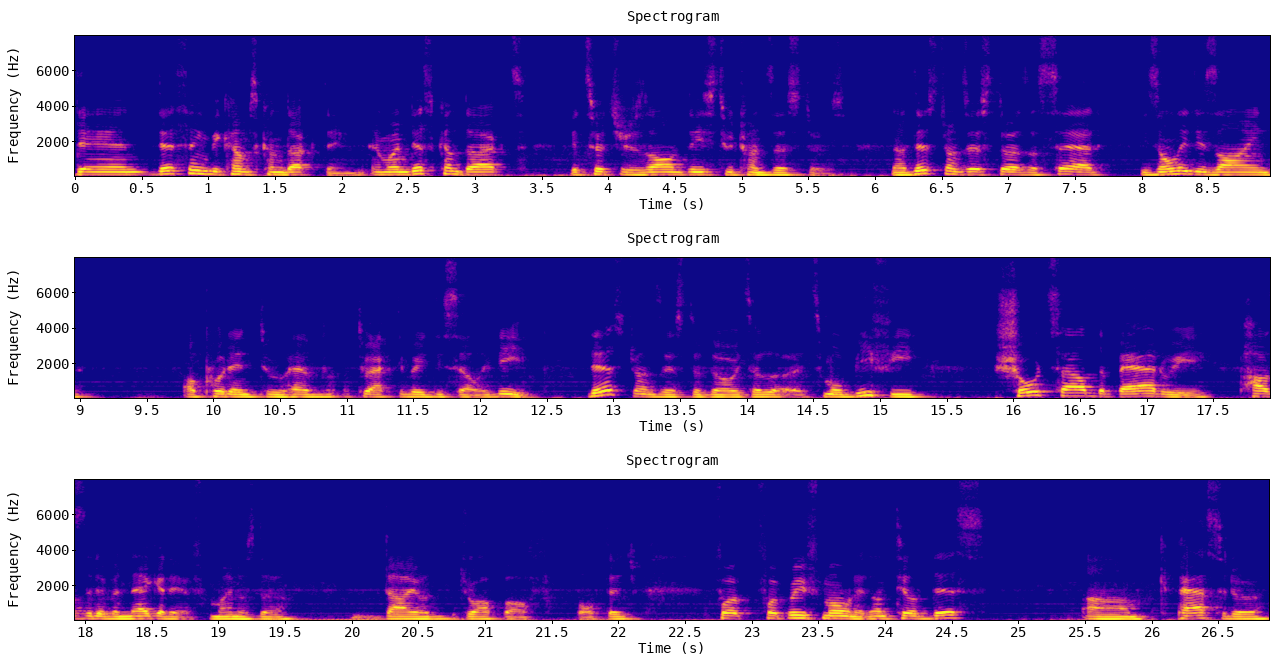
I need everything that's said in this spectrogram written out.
then this thing becomes conducting and when this conducts it switches on these two transistors now this transistor as I said is only designed or put in to have to activate this LED. This transistor though, it's a it's more beefy, shorts out the battery positive and negative minus the diode drop off voltage for, for a brief moment until this um, capacitor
